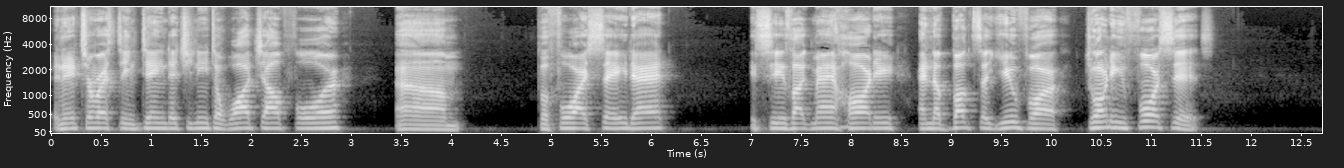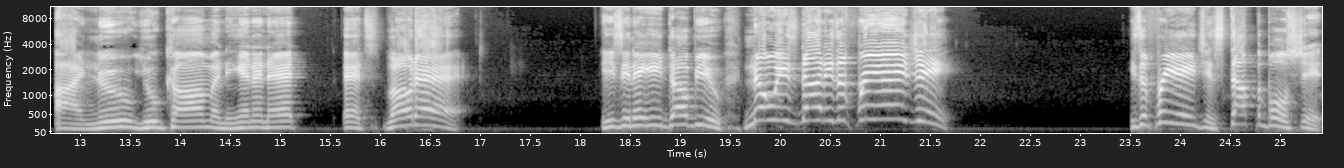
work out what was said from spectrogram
An interesting thing that you need to watch out for. Um, before I say that, it seems like Matt Hardy and the Bucks of Youth are joining forces. I knew you come and the internet exploded. He's in AEW. No, he's not. He's a free agent. He's a free agent. Stop the bullshit.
